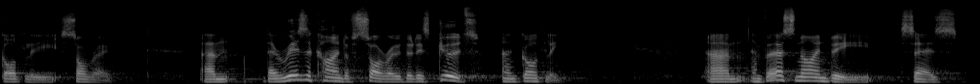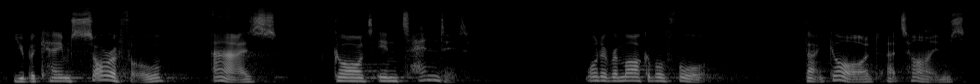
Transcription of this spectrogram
godly sorrow? Um, there is a kind of sorrow that is good and godly. Um, and verse 9b says, You became sorrowful as God intended. What a remarkable thought that God at times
